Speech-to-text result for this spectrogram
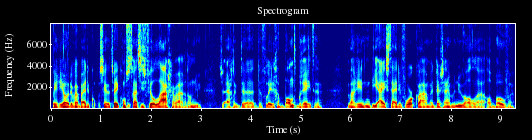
perioden waarbij de CO2-concentraties veel lager waren dan nu. Dus eigenlijk de, de volledige bandbreedte waarin die ijstijden voorkwamen, daar zijn we nu al, al boven.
